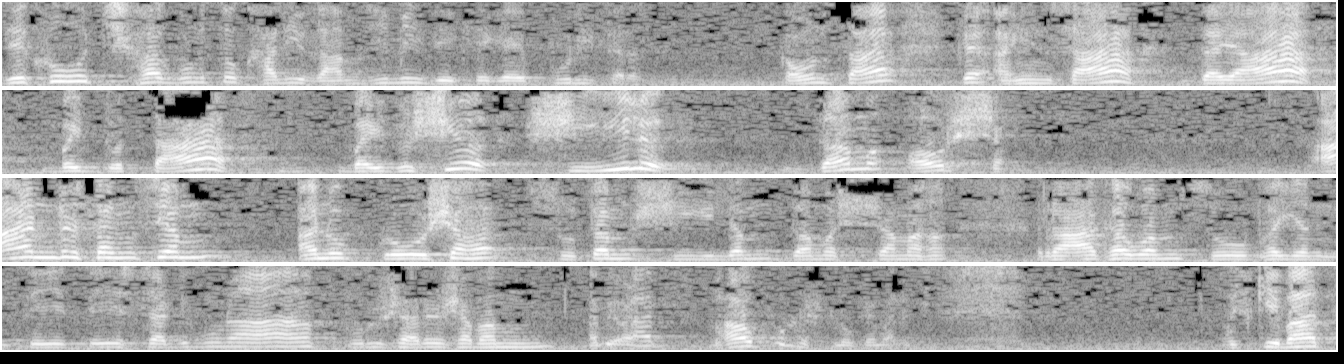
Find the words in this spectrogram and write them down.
देखो, छह गुण तो खाली राम जी में ही देखे गए पूरी तरह से। कौन सा? कि अहिंसा, दया, वैद्युता, वैदुष्य, शील, दम और शक। आंध्र अनुक्रोश, सुतम शीलम दम शम राघवम शोभयंते ते सदगुणा पुरुषर्षभम। अभी बड़ा भावपूर्ण श्लोक है महाराज। इसके बाद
